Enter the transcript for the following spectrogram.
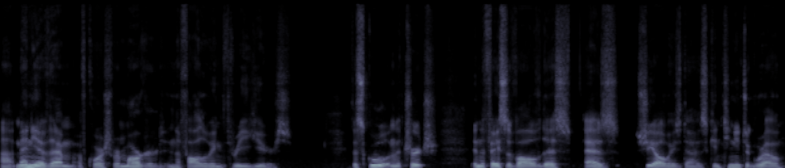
Uh, many of them, of course, were martyred in the following three years. The school and the church in the face of all of this, as she always does, continue to grow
